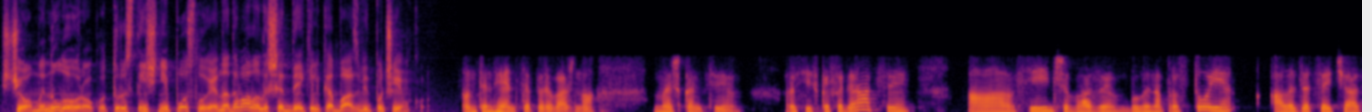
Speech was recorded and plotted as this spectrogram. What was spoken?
що минулого року туристичні послуги надавали лише декілька баз відпочинку. Контингент це переважно мешканці Російської Федерації, а всі інші бази були на простої. Але за цей час,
